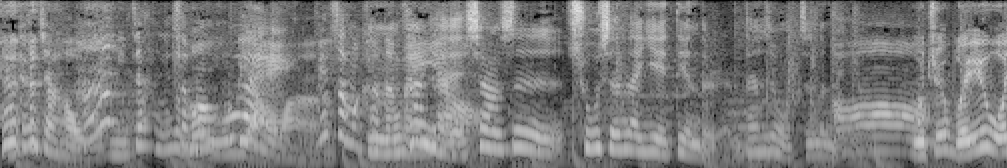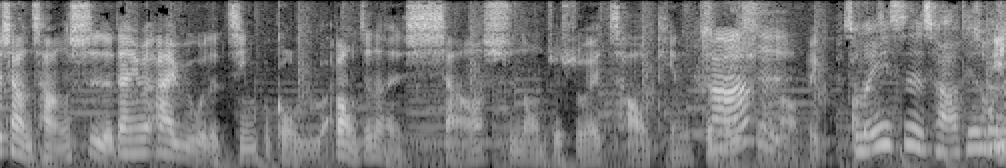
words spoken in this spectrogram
你刚讲好，你这样你怎么无聊啊？你怎么可能？我看起来像是出生在夜店的人，但是我真的没有。我觉得唯一我想尝试的，但因为碍于我的筋不够软，不然我真的很想要试那种就所谓朝天蹬的时候被。什么意思？朝天蹬？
